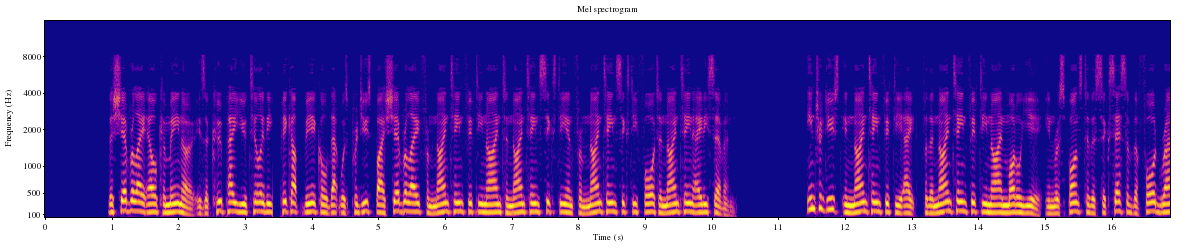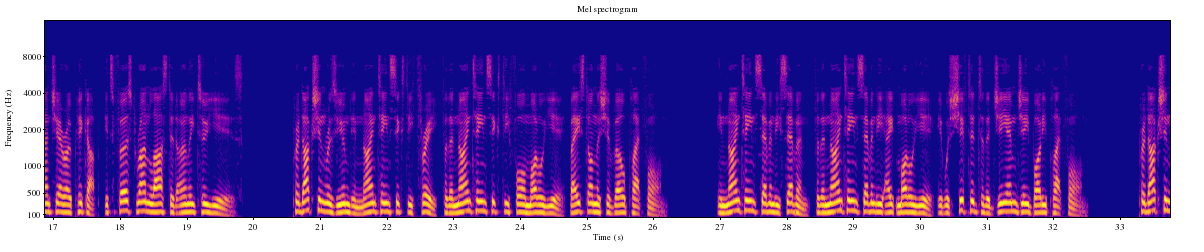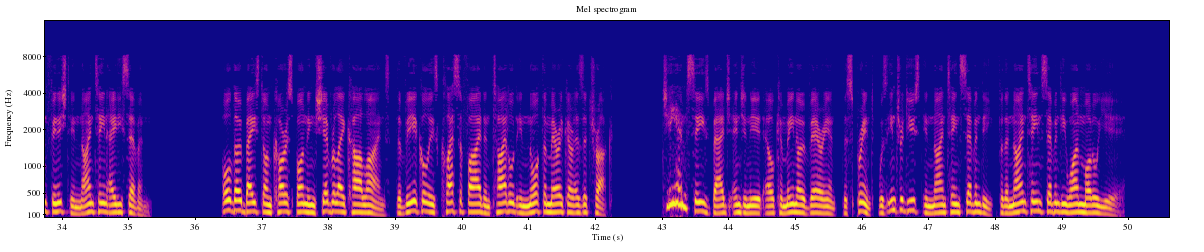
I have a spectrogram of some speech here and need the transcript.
the Chevrolet El Camino is a coupe utility, pickup vehicle that was produced by Chevrolet from 1959 to 1960 and from 1964 to 1987. Introduced in 1958 for the 1959 model year in response to the success of the Ford Ranchero pickup, its first run lasted only two years. Production resumed in 1963 for the 1964 model year based on the Chevelle platform. In 1977 for the 1978 model year it was shifted to the GMG body platform. Production finished in 1987. Although based on corresponding Chevrolet car lines, the vehicle is classified and titled in North America as a truck. GMC's badge-engineered El Camino variant, the Sprint, was introduced in 1970 for the 1971 model year.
